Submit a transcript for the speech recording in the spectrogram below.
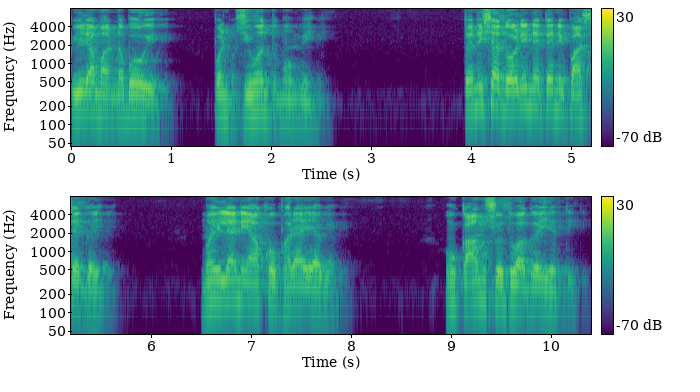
પીડામાં નબોઈ, પણ જીવંત મમ્મી. તનિષા દોડીને તેની પાસે ગઈ. મહિલાની આંખો ભરાઈ આવી. હું કામ શોધવા ગઈ હતી,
